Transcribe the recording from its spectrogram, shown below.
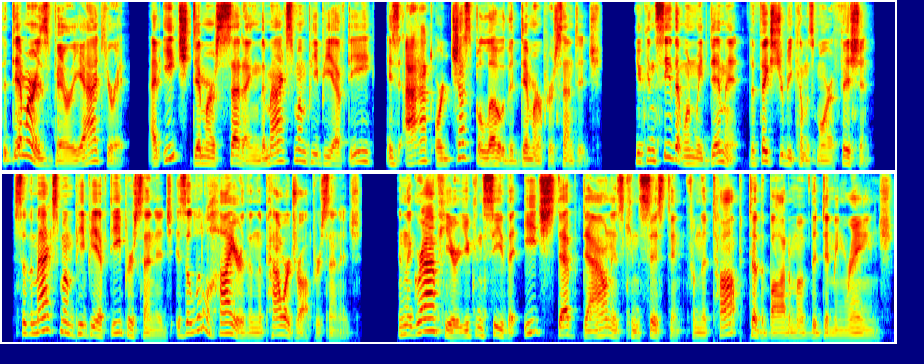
The dimmer is very accurate. At each dimmer setting, the maximum PPFD is at or just below the dimmer percentage. You can see that when we dim it, the fixture becomes more efficient. So the maximum PPFD percentage is a little higher than the power draw percentage. In the graph here, you can see that each step down is consistent from the top to the bottom of the dimming range.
